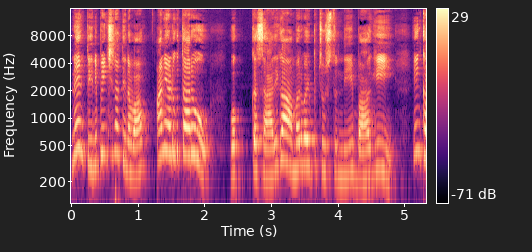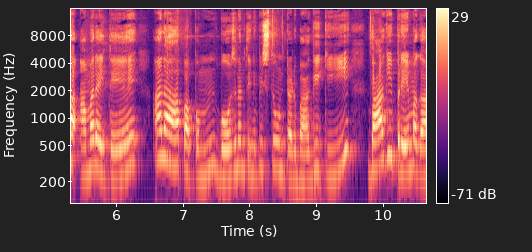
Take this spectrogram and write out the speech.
నేను తినిపించినా తినవా అని అడుగుతారు ఒక్కసారిగా అమర్ వైపు చూస్తుంది బాగి. ఇంకా అమర్ అయితే అలా పాపం భోజనం తినిపిస్తూ ఉంటాడు బాగీకి. బాగి ప్రేమగా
